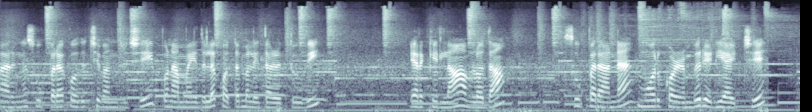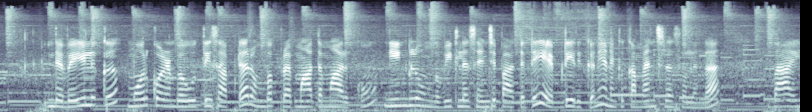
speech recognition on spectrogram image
பாருங்கள் சூப்பராக கொதிச்சு வந்துருச்சு இப்போ நம்ம இதில் கொத்தமல்லி தழை தூவி இறக்கிடலாம். அவ்வளோதான் சூப்பரான மோர் குழம்பு ரெடி ஆயிடுச்சு. இந்த வெயிலுக்கு மோர் குழம்பை ஊற்றி சாப்பிட்டா ரொம்ப பிரமாதமாக இருக்கும். நீங்களும் உங்கள் வீட்டில் செஞ்சு பார்த்துட்டு எப்படி இருக்குன்னு எனக்கு கமெண்ட்ஸில் சொல்லுங்கள் பாய்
